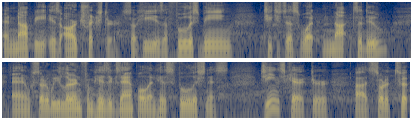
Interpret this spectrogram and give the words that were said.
and Napi is our trickster. So he is a foolish being, teaches us what not to do, and sort of we learn from his example and his foolishness. Gene's character uh, sort of took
